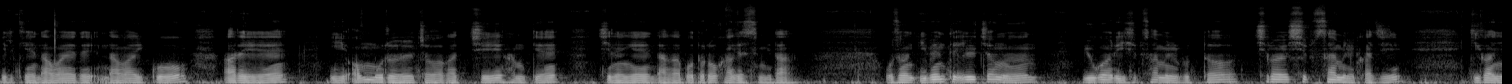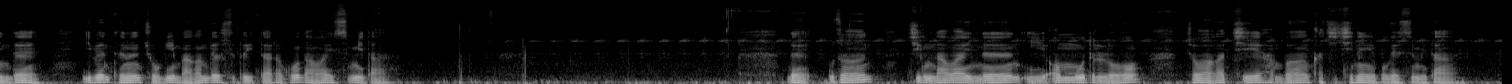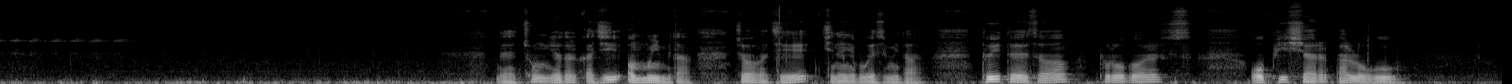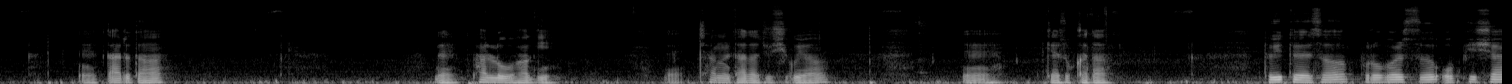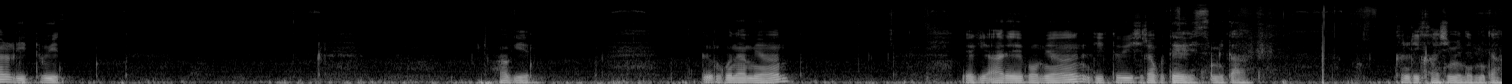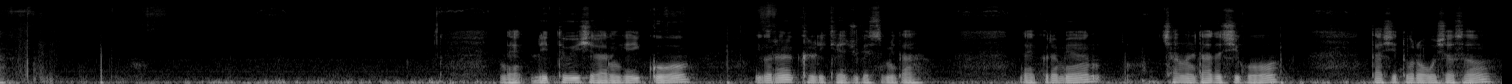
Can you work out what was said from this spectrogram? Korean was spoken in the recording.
이렇게 나와야 돼, 나와 있고 아래에 이 업무를 저와 같이 함께 진행해 나가 보도록 하겠습니다. 우선 이벤트 일정은 6월 23일부터 7월 13일까지 기간인데 이벤트는 조기 마감될 수도 있다라고 나와 있습니다. 네, 우선 지금 나와 있는 이 업무들로 저와 같이 한번 같이 진행해 보겠습니다. 네, 총 8가지 업무입니다. 저와 같이 진행해 보겠습니다. 트위터에서 프로벌스 오피셜 팔로우 네, 따르다 네, 팔로우하기 네, 창을 닫아 주시고요. 예, 계속하다. 트위터에서 프로벌스 오피셜 리트윗 확인 끄고 나면 여기 아래에 보면 리트윗이라고 되어 있습니다. 클릭하시면 됩니다. 네, 리트윗이라는 게 있고 이거를 클릭해 주겠습니다. 네, 그러면 창을 닫으시고 다시 돌아오셔서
